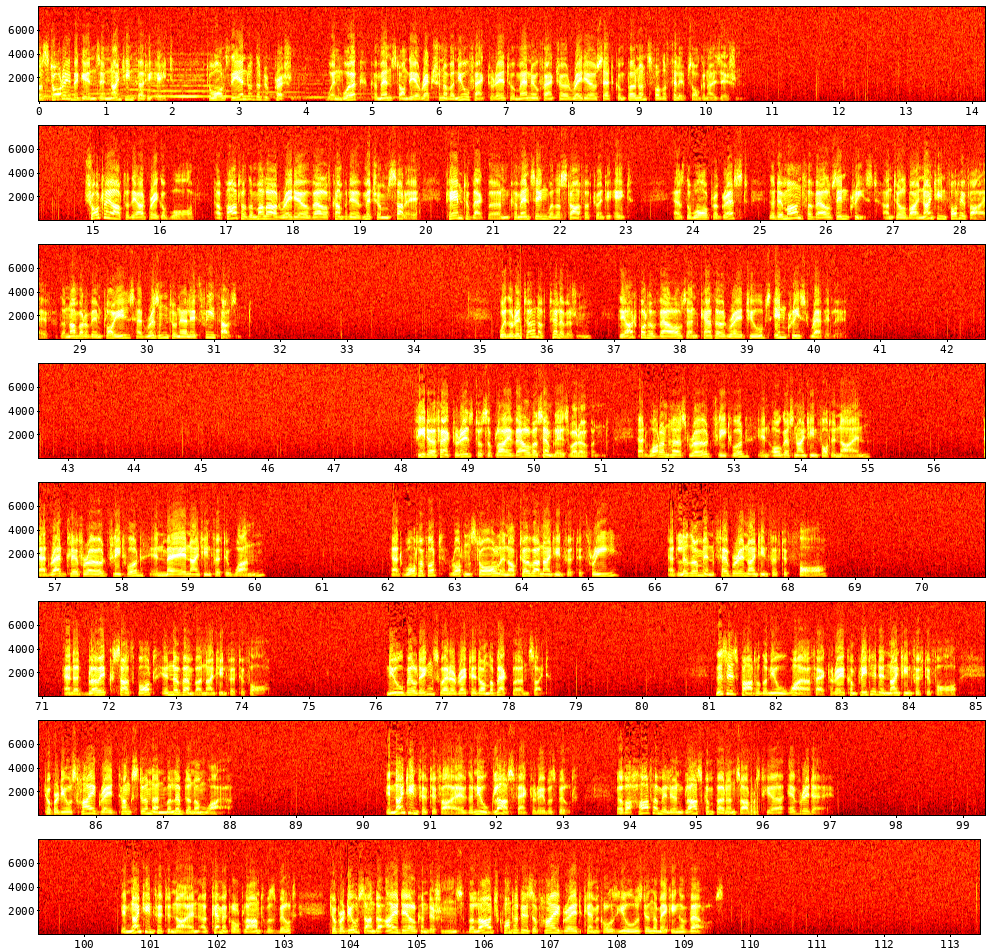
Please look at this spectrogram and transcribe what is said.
Our story begins in 1938, towards the end of the Depression, when work commenced on the erection of a new factory to manufacture radio set components for the Philips organization. Shortly after the outbreak of war, a part of the Mullard Radio Valve Company of Mitcham, Surrey, came to Blackburn, commencing with a staff of 28. As the war progressed, the demand for valves increased until by 1945 the number of employees had risen to nearly 3,000. With the return of television, the output of valves and cathode ray tubes increased rapidly. Feeder factories to supply valve assemblies were opened at Warrenhurst Road, Fleetwood, in August 1949, at Radcliffe Road, Fleetwood, in May 1951, at Waterfoot, Rawtenstall, in October 1953, at Lytham in February 1954, and at Blowick, Southport, in November 1954. New buildings were erected on the Blackburn site. This is part of the new wire factory completed in 1954 to produce high-grade tungsten and molybdenum wire. In 1955, the new glass factory was built. Over half a million glass components are produced here every day. In 1959, a chemical plant was built to produce under ideal conditions the large quantities of high-grade chemicals used in the making of valves.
